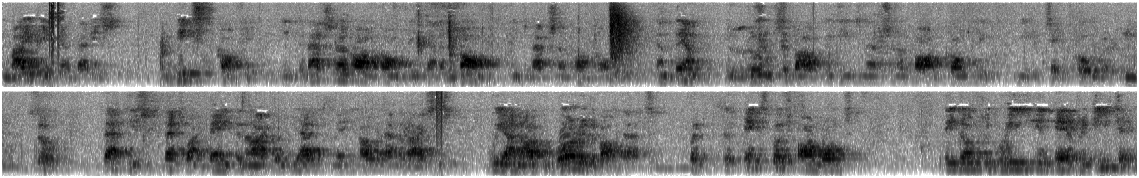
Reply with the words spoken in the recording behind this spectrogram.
in my opinion, that is mixed conflict, international armed conflict and a non-international armed conflict. And then the rules about the international armed conflict will take over. Mm. So that is that's why Bengt and I, when we have to make our analysis, we are not worried about that but the experts are not, they don't agree in every detail.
